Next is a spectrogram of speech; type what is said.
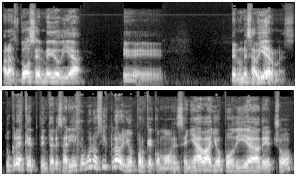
a las 12 del mediodía eh, de lunes a viernes. ¿Tú crees que te interesaría? Y dije, bueno, sí, claro, yo porque como enseñaba, yo podía, de hecho,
